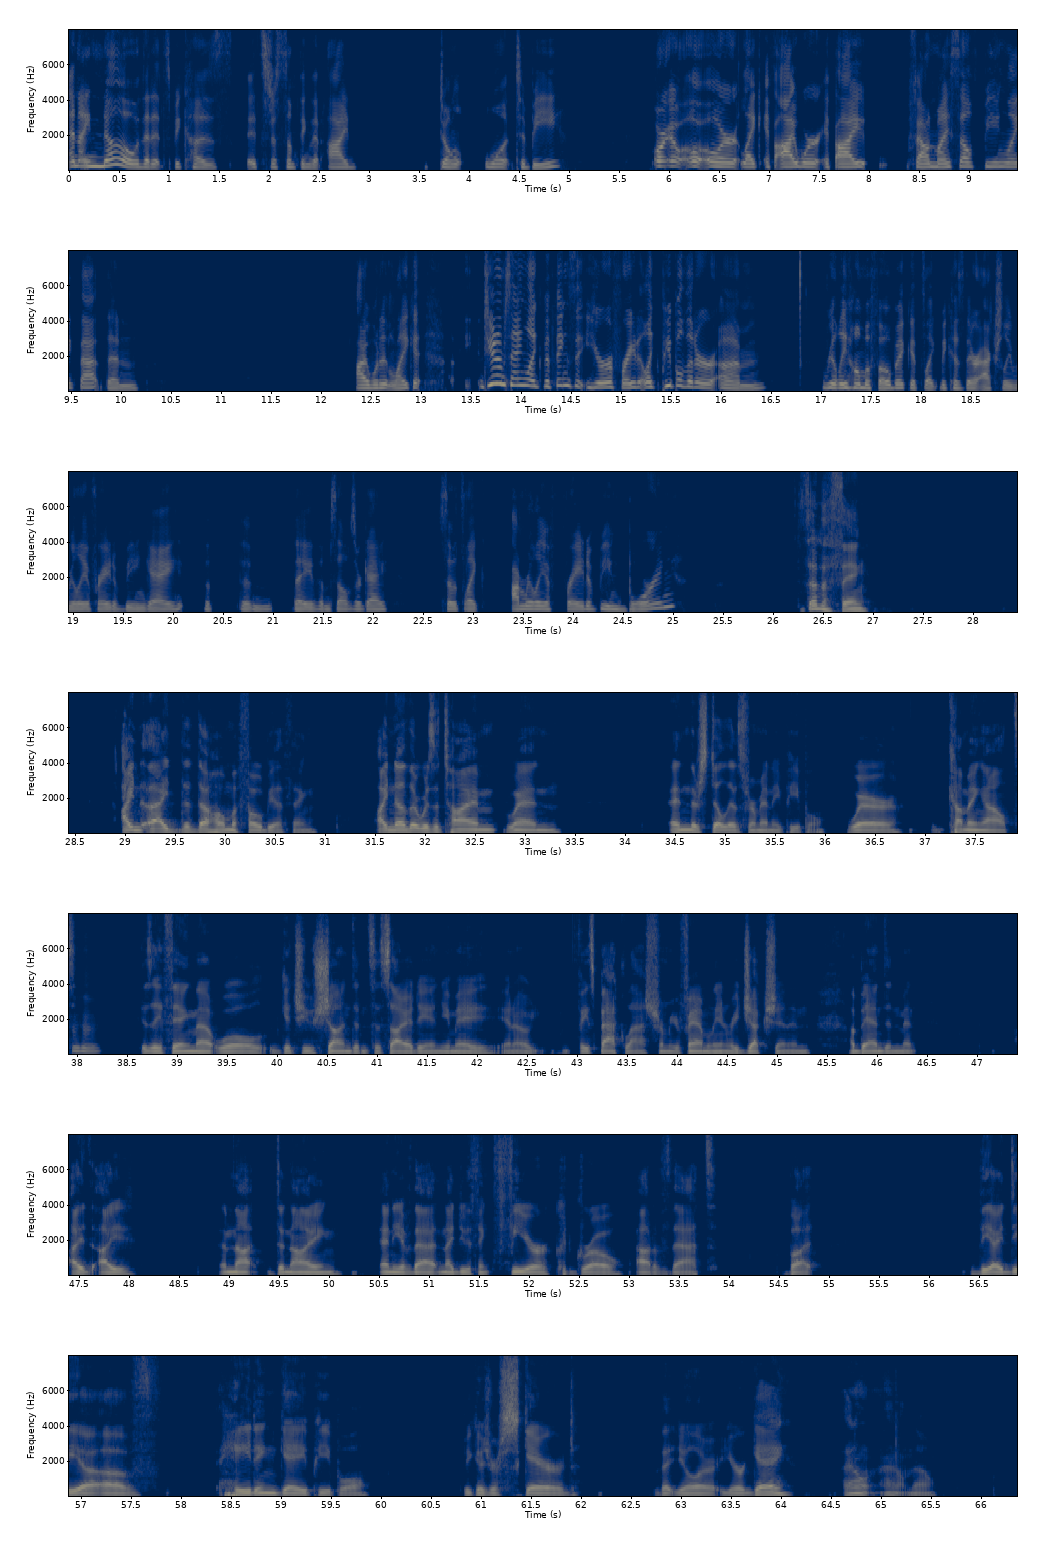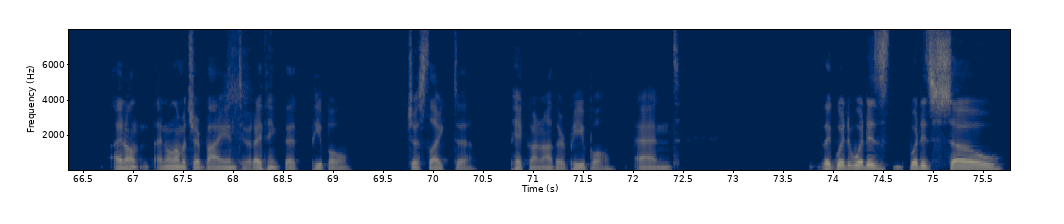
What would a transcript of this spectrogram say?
and I know that it's because it's just something that I don't want to be. Or, or or like if I were if I found myself being like that, then I wouldn't like it. Do you know what I'm saying? Like the things that you're afraid of, like people that are um really homophobic, it's like because they're actually really afraid of being gay, that they themselves are gay. So it's like I'm really afraid of being boring. Is that a thing? I I the, the homophobia thing. I know there was a time when, and there still is for many people, where coming out Mhm. is a thing that will get you shunned in society, and you may you know face backlash from your family and rejection and abandonment. I I am not denying any of that, and I do think fear could grow out of that, but the idea of hating gay people because you're scared that you're you're gay i don't i don't know. I don't i don't know how much i buy into it. I think that people just like to pick on other people and like what what is what is so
